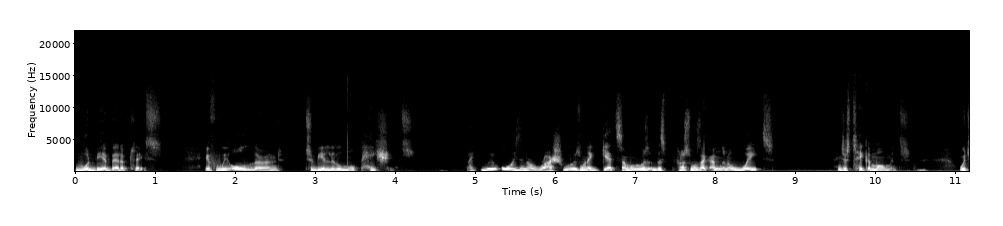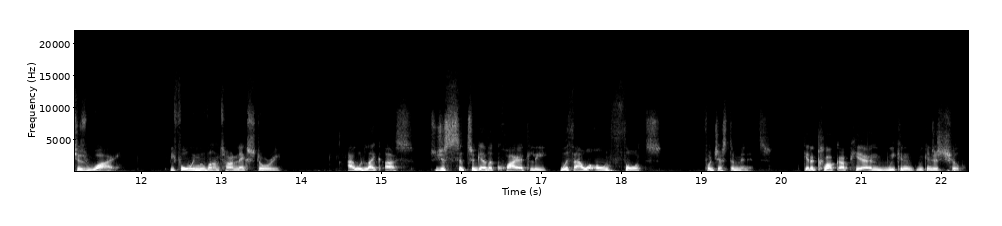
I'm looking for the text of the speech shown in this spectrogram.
would be a better place if we all learned to be a little more patient like we're always in a rush. We always want to get somewhere. Was, this person was like, I'm going to wait and just take a moment. Which is why, before we move on to our next story, I would like us to just sit together quietly with our own thoughts for just a minute. Get a clock up here and we can we can just chill.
